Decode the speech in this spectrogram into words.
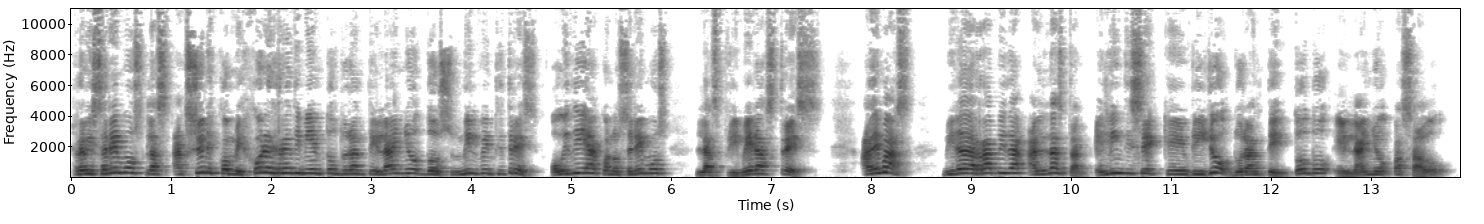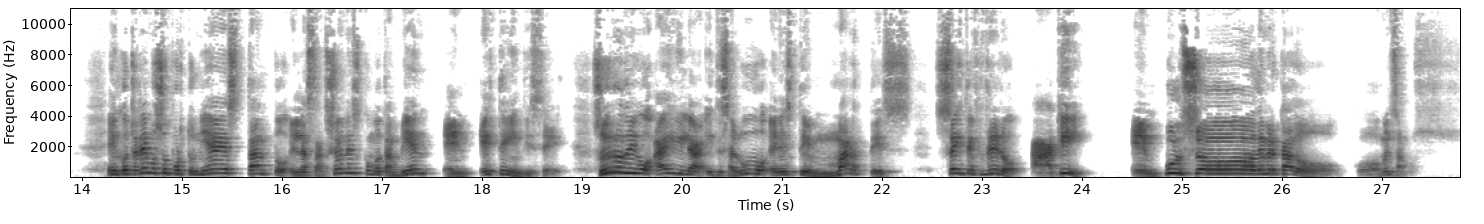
Revisaremos las acciones con mejores rendimientos durante el año 2023. Hoy día conoceremos las primeras tres. Además, mirada rápida al Nasdaq, el índice que brilló durante todo el año pasado. Encontraremos oportunidades tanto en las acciones como también en este índice. Soy Rodrigo Águila y te saludo en este martes 6 de febrero aquí Impulso de Mercado. Comenzamos.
